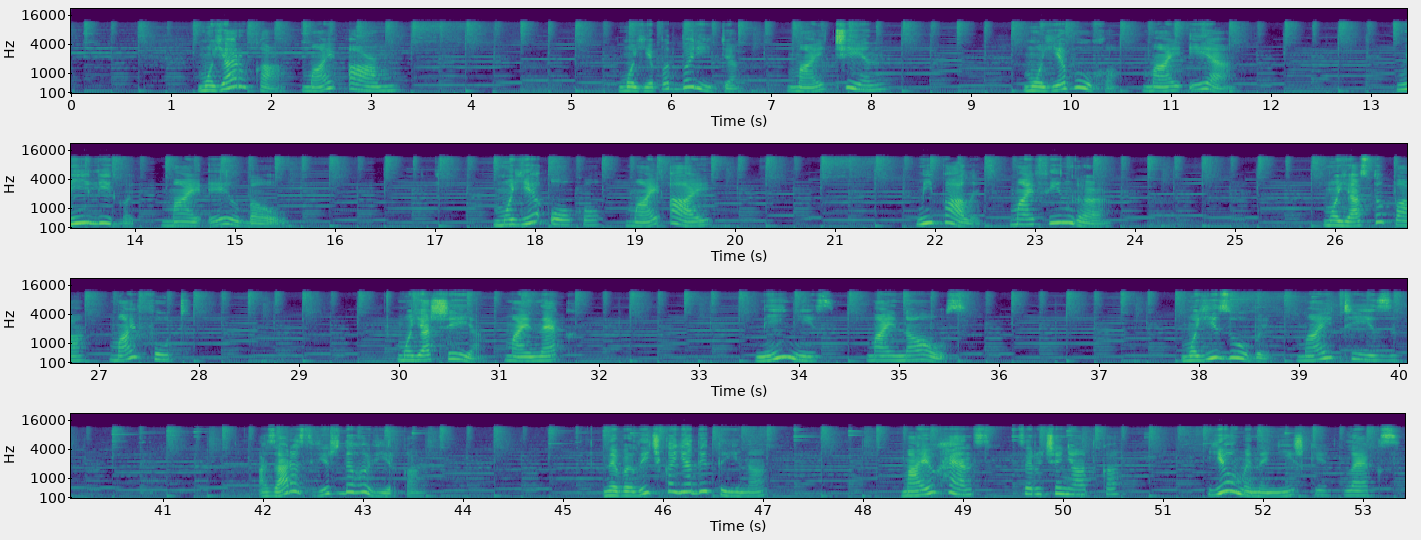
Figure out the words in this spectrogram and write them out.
Моя рука My arm. Моє подборіддя My chin. Моє вухо My ear. Мій лікоть My elbow. Моє око My eye. Мій палець my finger. Моя стопа my foot. Моя шия my neck. Мій ніс my nose. Мої зуби my teeth. А зараз вірш договірка. Невеличка я дитина. Маю hands – це рученятка. Є у мене ніжки legs.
